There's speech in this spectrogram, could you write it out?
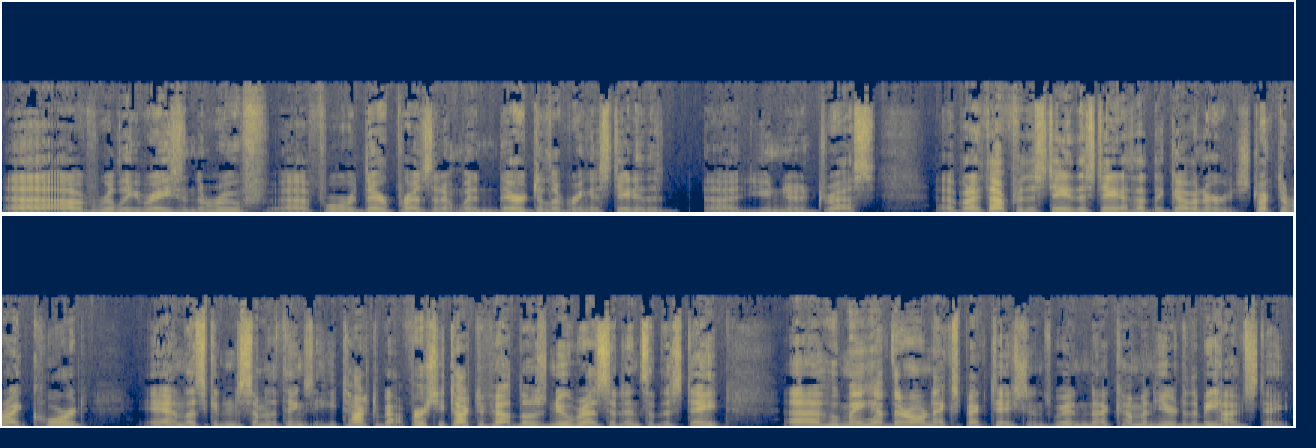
uh, of really raising the roof uh, for their president when they're delivering a State of the uh, Union address. Uh, but I thought for the State of the State, I thought the governor struck the right chord. And let's get into some of the things that he talked about. First, he talked about those new residents of the state uh, who may have their own expectations when uh, coming here to the Beehive State.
